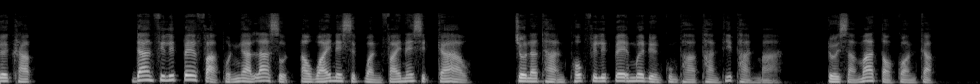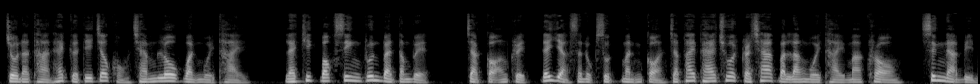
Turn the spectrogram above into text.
ด้วยครับ ด้านฟิลิปเป้ฝากผลงานล่าสุดเอาไว้ในศึกวันไฟใน 19 โจนาธานพบฟิลิปเป้เมื่อเดือนกุมภาพันธ์ที่ผ่านมา โดยสามารถต่อกรกับ โจนาธานแฮกเกอร์ตี้เจ้าของแชมป์โลกวันมวยไทย และคิกบ็อกซิ่งรุ่นแบนตัมเวทจากเกาะอังกฤษได้อย่างสนุกสุดมันก่อนจะพ่ายแพ้ชวดกระชากบัลลังก์มวยไทยมาครอง ซึ่งนาบิน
